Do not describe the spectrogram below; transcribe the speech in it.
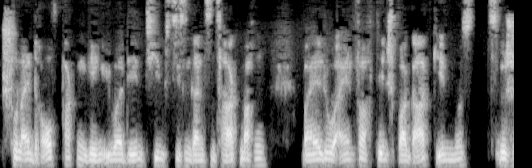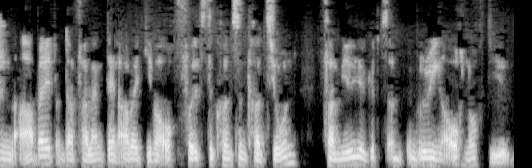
schon einen draufpacken gegenüber den Teams, die diesen ganzen Tag machen, weil du einfach den Spagat gehen musst zwischen Arbeit und da verlangt dein Arbeitgeber auch vollste Konzentration. Familie gibt's im Übrigen auch noch, die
